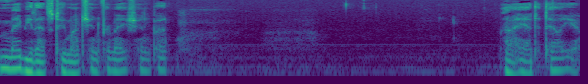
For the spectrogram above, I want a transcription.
Maybe that's too much information, but I had to tell you.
